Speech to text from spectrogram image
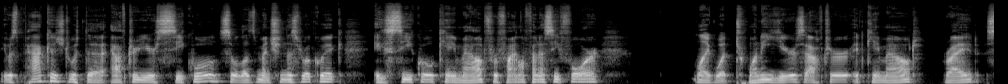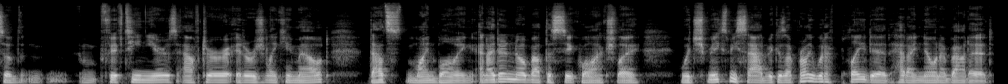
It was packaged with the After Years sequel. So let's mention this real quick. A sequel came out for Final Fantasy IV, like what 20 years after it came out, right? So 15 years after it originally came out. That's mind blowing. And I didn't know about the sequel actually, which makes me sad because I probably would have played it had I known about it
